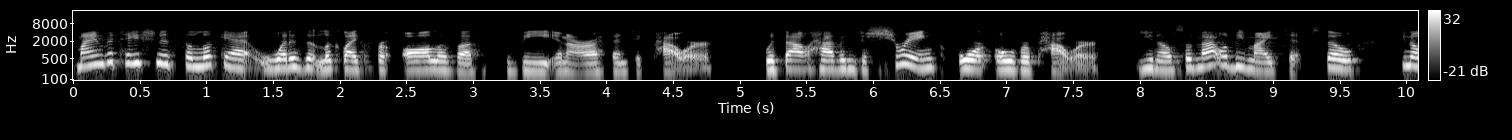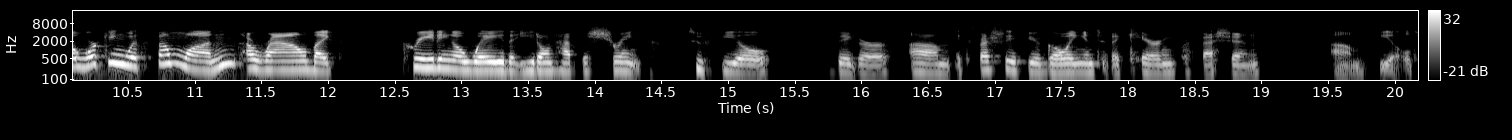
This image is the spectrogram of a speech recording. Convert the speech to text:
my invitation is to look at what does it look like for all of us to be in our authentic power without having to shrink or overpower you know so that would be my tip. So you know working with someone around like creating a way that you don't have to shrink to feel bigger um, especially if you're going into the caring profession um, field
